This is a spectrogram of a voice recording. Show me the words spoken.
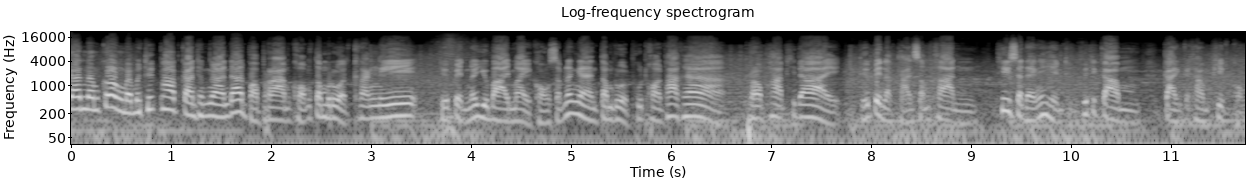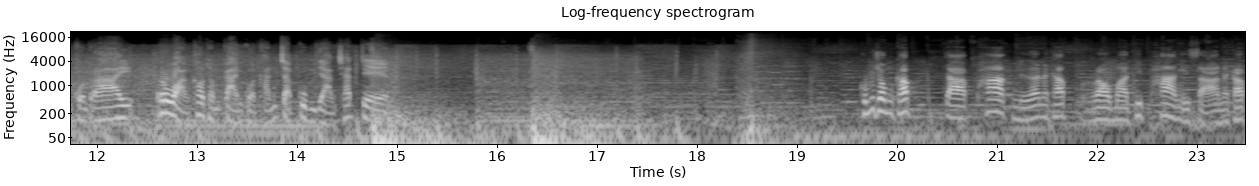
การนำกล้องมาบันทึกภาพการทำงานด้านปราบปรามของตำรวจครั้งนี้ ถือเป็นนโยบายใหม่ของสำนักงานตำรวจภูธรภาค 5 เพราะภาพที่ได้ ถือเป็นหลักฐานสำคัญ ที่แสดงให้เห็นถึงพฤติกรรม การกระทำผิดของคนร้าย ระหว่างเข้าทำการกวดขันจับกลุ่มอย่างชัดเจน คุณผู้ชมครับจากภาคเหนือนะครับเรามาที่ภาคอีสานนะครับ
